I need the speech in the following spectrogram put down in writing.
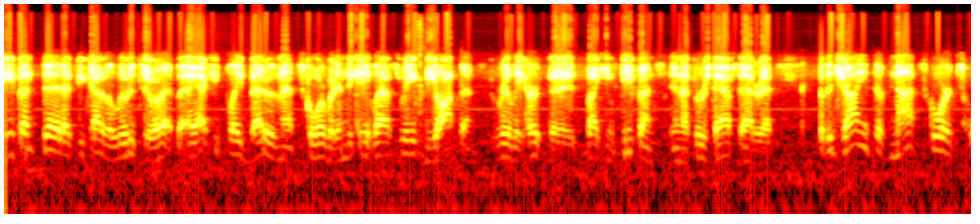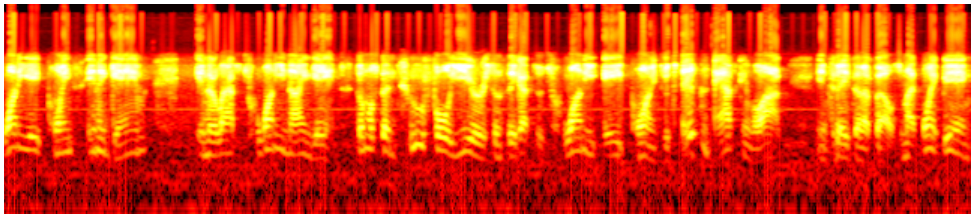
Defense did, as you kind of alluded to, they actually played better than that score would indicate last week. The offense really hurt the Vikings' defense in the first half Saturday. But the Giants have not scored 28 points in a game in their last 29 games. It's almost been two full years since they got to 28 points, which isn't asking a lot in today's NFL. So my point being,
